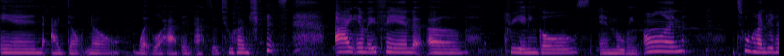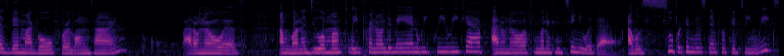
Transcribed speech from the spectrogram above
and I don't know what will happen after 200. I am a fan of creating goals and moving on. 200 has been my goal for a long time. I don't know if I'm going to do a monthly print on demand weekly recap. I don't know if I'm going to continue with that. I was super consistent for 15 weeks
